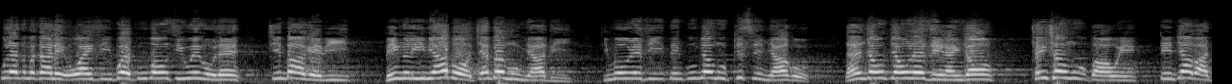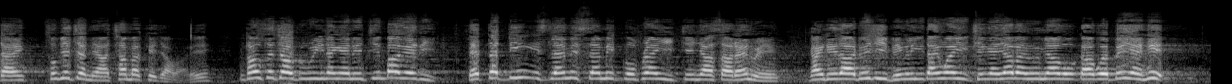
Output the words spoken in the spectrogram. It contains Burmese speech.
ကုလသမဂ္ဂနှင့် OIC အဖွဲ့ပူးပေါင်းစည်းဝေးကိုလည်းကျင်းပခဲ့ပြီးဘင်္ဂလီများပေါ်ကြမ်းဖက်မှုများသည်ဒီမိုကရေစီအသွင်ကူးပြောင်းမှုဖြစ်စဉ်များကို လမ်းကြောင်းပြောင်းလဲစေနိုင်ကြောင်းချိန်ချောက်မှုအပါအဝင် တင်ပြပါတိုင်း ဆုံးဖြတ်ချက်များ ချမှတ်ခဲ့ကြပါတယ်။2016တူရီနိုင်ငံတွင် ကျင်းပခဲ့သည့် The 13 Islamic Summit Conference ၏ကြေညာစာတမ်းတွင်ဂိုင်ဒေတာအတွင်းရှိ ဘင်္ဂလီအတိုင်းဝိုင်း၏အခြေခံရပိုင်ခွင့်များကိုကာကွယ်ပေးရန်နှင့်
